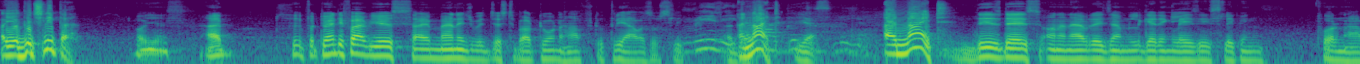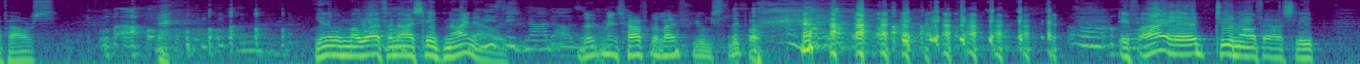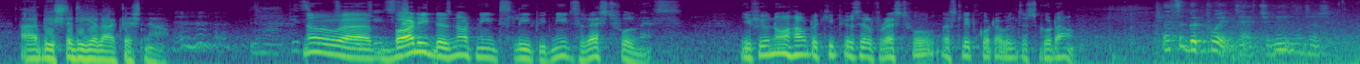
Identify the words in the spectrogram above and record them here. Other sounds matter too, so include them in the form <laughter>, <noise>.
Are you a good sleeper? Oh yes, I… for twenty-five years I manage with just about two and a half to three hours of sleep. Really? A night? My goodness me. A night? These days, on an average, I'm l- getting lazy, sleeping four and a half hours. Wow. You know, when my wife and I sleep nine We hours. sleep nine hours That means half the life you'll sleep off. <laughs> If I had two and a half hours sleep, I'd be sitting here like this now. Yeah, I guess No, uh, body does not need sleep, it needs restfulness. If you know how to keep yourself restful, the sleep quota will just go down. That's a good point, actually, isn't it?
